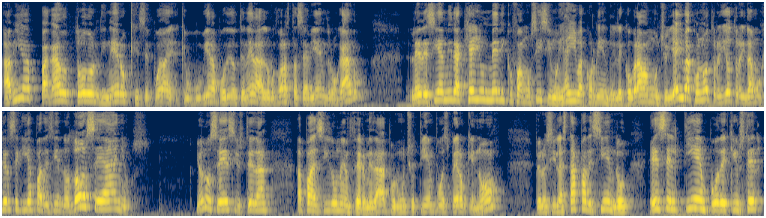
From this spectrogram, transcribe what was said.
había pagado todo el dinero que se pueda, que hubiera podido tener, a lo mejor hasta se había endrogado. Le decían, mira, aquí hay un médico famosísimo, y ahí iba corriendo, y le cobraba mucho, y ahí iba con otro y otro, y la mujer seguía padeciendo 12 años. Yo no sé si usted ha, ha padecido una enfermedad por mucho tiempo, espero que no, pero si la está padeciendo, es el tiempo de que usted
